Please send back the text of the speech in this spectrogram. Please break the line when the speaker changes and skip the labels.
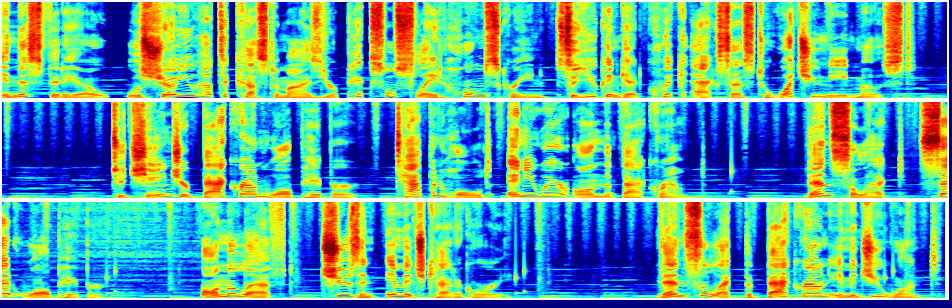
In this video, we'll show you how to customize your Pixel Slate home screen so you can get quick access to what you need most. To change your background wallpaper, tap and hold anywhere on the background. Then select Set Wallpaper. On the left, choose an image category. Then select the background image you want.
